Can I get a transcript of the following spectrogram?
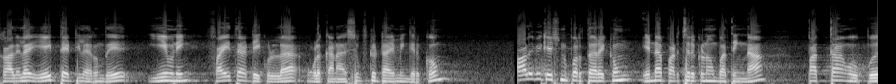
காலையில் எயிட் தேர்ட்டிலேருந்து ஈவினிங் ஃபைவ் தேர்ட்டிக்குள்ளே உங்களுக்கான ஷிஃப்ட் டைமிங் இருக்கும். குவாலிஃபிகேஷன் பொறுத்த வரைக்கும் என்ன படிச்சிருக்கணும் பார்த்தீங்கன்னா பத்தாம் வகுப்பு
